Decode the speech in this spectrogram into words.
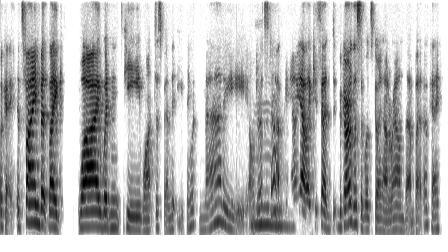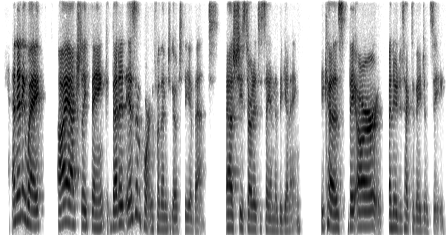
Okay. It's fine. But like, why wouldn't he want to spend the evening with Maddie all dressed mm. up? You know, yeah, like you said, regardless of what's going on around them. But okay. And anyway, I actually think that it is important for them to go to the event, as she started to say in the beginning, because they are a new detective agency.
